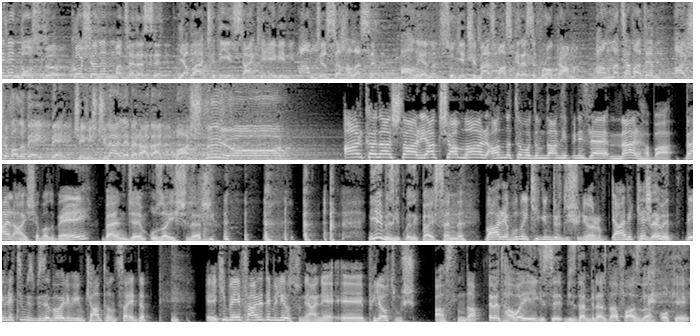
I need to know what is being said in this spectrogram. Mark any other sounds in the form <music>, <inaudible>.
Ayşe'nin dostu, koşanın matarası. Yabancı değil sanki evin amcası halası. Ağlayan'ın su geçirmez maskarası program. Anlatamadım Ayşe Balıbey ve Cemişçilerle beraber başlıyor. Arkadaşlar iyi akşamlar. Anlatamadığımdan hepinize merhaba. Ben Ayşe Balıbey. Ben Cem Uzay İşçiler. <laughs> Niye biz gitmedik Bayş senle? Var ya bunu iki gündür düşünüyorum. Yani keşke Evet. devletimiz bize böyle bir imkan tanısaydı. E, ki beyefendi de biliyorsun yani e, pilotmuş aslında. Evet havaya ilgisi bizden biraz daha fazla. <laughs> Okey.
